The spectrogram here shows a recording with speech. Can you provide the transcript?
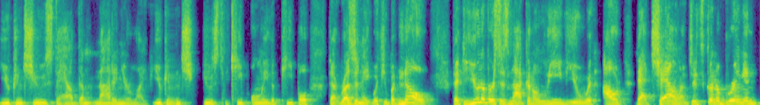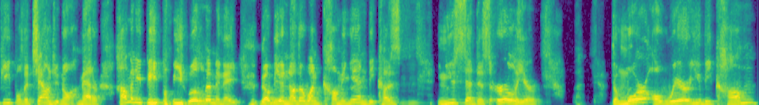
You can choose to have them not in your life. You can choose to keep only the people that resonate with you. But know that the universe is not going to leave you without that challenge. It's going to bring in people to challenge you. No matter how many people you eliminate, there'll be another one coming in because mm-hmm. you said this earlier the more aware you become,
